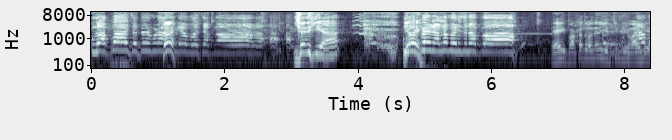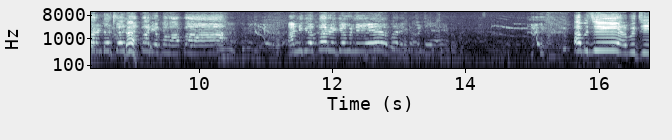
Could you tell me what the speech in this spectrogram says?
உங்க அப்பா செத்தது கூட டேய். அப்படியே போச்சப்பா. எதுக்கியா? அப்பா நல்ல மனுஷனாப்பா. ஏய் பக்கத்துல வந்து எத்தி அப்பா வாங்கி ரெண்டு வருஷம். அப்பாரி அப்பா வாப்பா அன்னைக்கு ஒப்பாரி வைக்க முடியே ஒப்பாரி வைக்க முடியே அப்புச்சி அப்புச்சி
